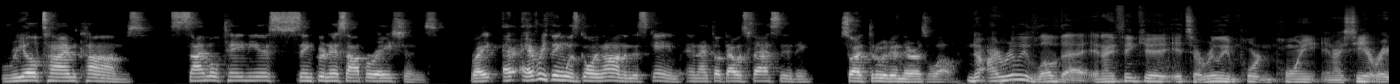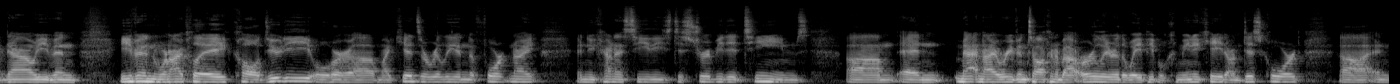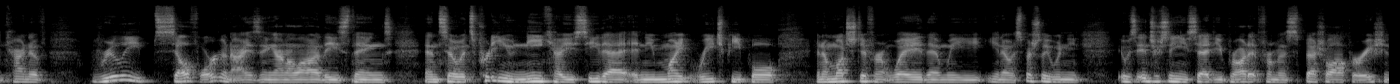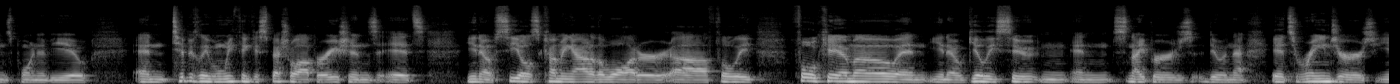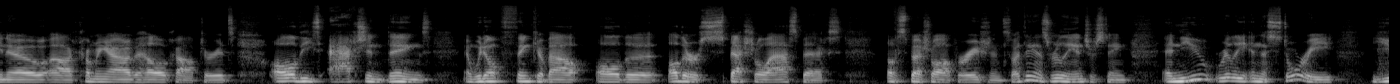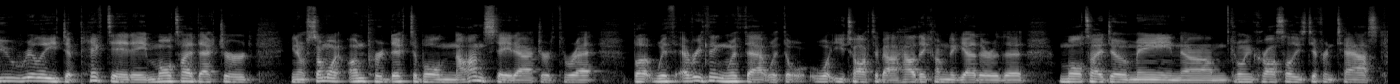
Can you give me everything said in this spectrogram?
real-time comms, simultaneous synchronous operations right? Everything was going on in this game, and I thought that was fascinating. So I threw it in there as well. No, I really love that, and I think it's a really important point. and I see it right now. Even, even when I play Call of Duty or uh, my kids are really into Fortnite, and you kind of see these distributed teams. Um, and Matt and I were even talking about earlier the way people communicate on Discord uh, and kind of really self-organizing on a lot of these things and so it's pretty unique how you see that and you might reach people in a much different way than we you know especially when you it was interesting you said you brought it from a special operations point of view. And typically when we think of special operations it's you know seals coming out of the water uh, fully full camo and you know ghillie suit and, and snipers doing that. It's rangers you know uh, coming out of a helicopter. It's all these action things. And we don't think about all the other special aspects of special operations so i think that's really interesting and you really in the story you really depicted a multi-vectored you know somewhat unpredictable non-state actor threat but with everything with that, with the what you talked about, how they come together, the multi-domain, um, going across all these different tasks,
